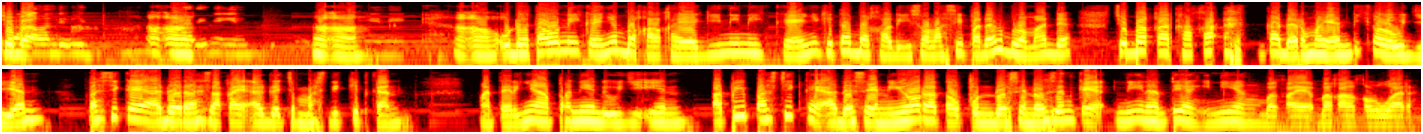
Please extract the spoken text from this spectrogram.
coba diuji uh -uh. ini. Uh -uh. Ini. Uh -uh. Udah tahu nih kayaknya bakal kayak gini nih. Kayaknya kita bakal diisolasi padahal belum ada. Coba kakak Kak Darmayanti kalau ujian pasti kayak ada rasa kayak agak cemas dikit kan. Materinya apa nih yang diujiin? Tapi pasti kayak ada senior ataupun dosen-dosen kayak ini nanti yang ini yang bakal kayak bakal keluar.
